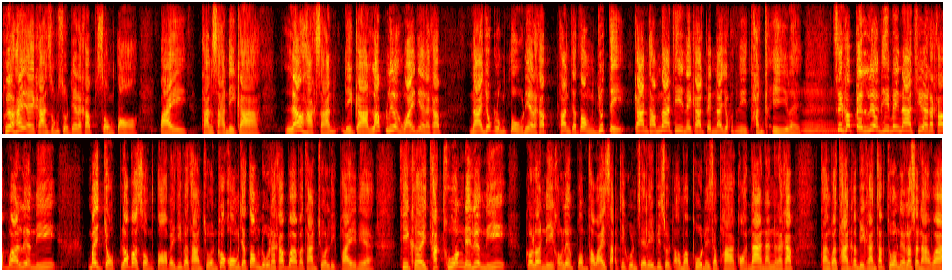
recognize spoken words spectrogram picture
เพื่อให้อายการสูงสุดเนี่ยนะครับส่งต่อไปทางศาลฎีกา แล้วหากศาลฎีการับเรื่องไว้เนี่ยนะครับ นายกลุงตู่เนี่ยนะครับท่านจะต้องยุติการทำหน้าที่ในการเป็นนายกรัฐมนตรีทันทีเลย ซึ่งก็เป็นเรื่องที่ไม่น่าเชื่อนะครับว่าเรื่องนี้ ไม่จบแล้วก็ส่งต่อไปที่ประธานชวน ก็คงจะต้องดูนะครับว่าประธานชวนหลีกภัยเนี่ยที่เคยทักท้วงในเรื่องนี้ กรณีของเรื่องปมถวายสัตว์ที่คุณเสรีพิสุทธิ์เอามาพูดในสภาก่อนหน้านั้นนะครับ ทางประธานก็มีการทักท้วงในลักษณะว่า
